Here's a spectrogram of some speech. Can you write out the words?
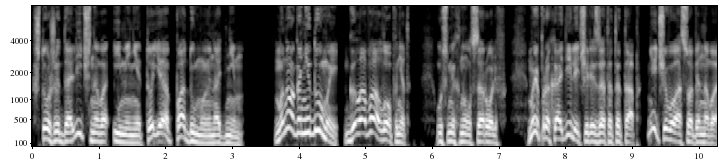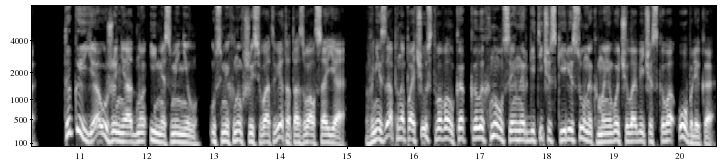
Что же до личного имени, то я подумаю над ним». «Много не думай, голова лопнет», — усмехнулся Рольф. «Мы проходили через этот этап, ничего особенного». «Так и я уже не одно имя сменил», — усмехнувшись в ответ, отозвался я. Внезапно почувствовал, как колыхнулся энергетический рисунок моего человеческого облика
